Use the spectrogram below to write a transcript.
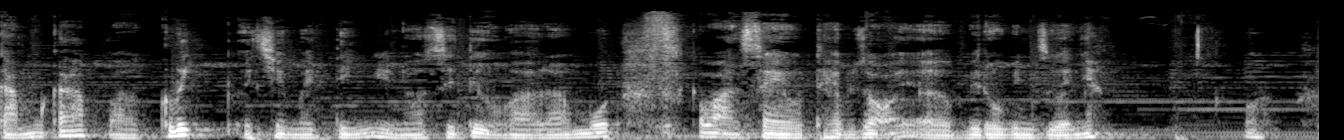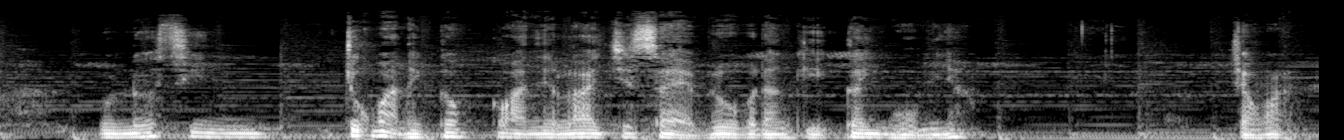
cắm cáp và click ở trên máy tính thì nó sẽ tự vào download. Mốt các bạn xem, theo dõi ở video bên dưới nhé. Một nữa xin chúc các bạn thành công. Các bạn nhớ like, chia sẻ video và đăng ký kênh của mình nhé. Chào các bạn.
